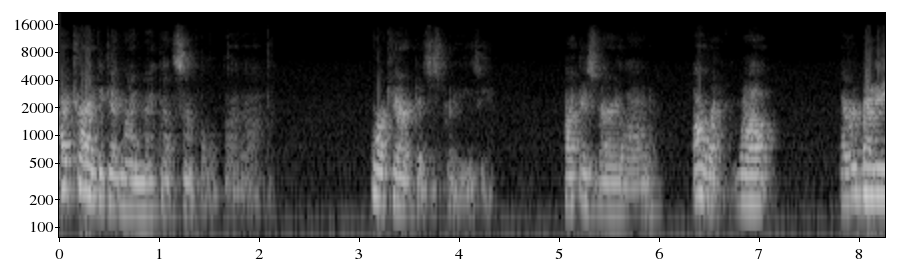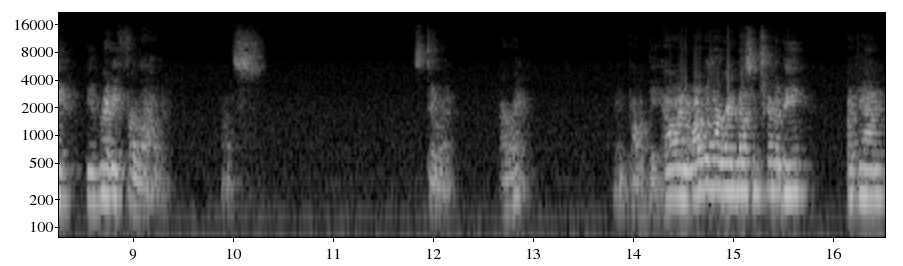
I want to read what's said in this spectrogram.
I tried to get mine that simple, but uh, four characters is pretty easy. Poppy's very loud. All right, well, everybody be ready for loud. Let's, let's do it. All right? And Poppy. Oh, and what was our raid message going to be again?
